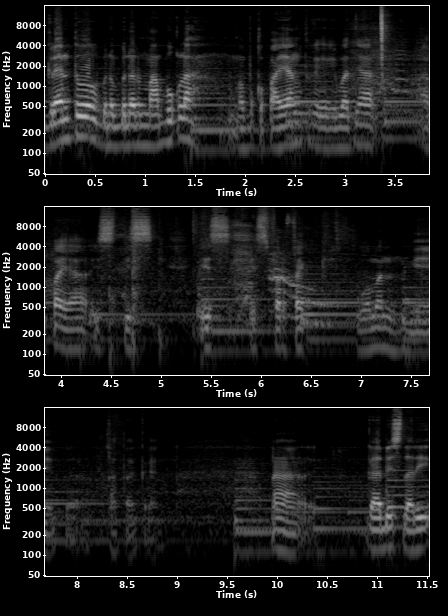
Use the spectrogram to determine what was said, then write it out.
Grand tuh bener-bener mabuk lah, mabuk kepayang tuh ibaratnya apa ya is is is is perfect woman gitu kata Grand. Nah gadis dari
